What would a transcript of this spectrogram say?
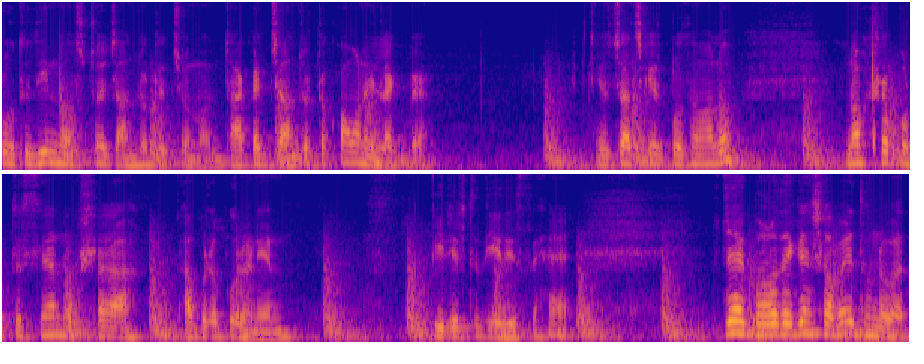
প্রতিদিন নষ্ট হয় যানজটের জন্য। ঢাকার যানজটটা কমানোই লাগবে। এই হচ্ছে আজকের প্রথম আলো। নকশা পড়তেছি না, নকশা আপুরে পড়ে নেন পিডিএফটা দিয়ে দিচ্ছে হ্যাঁ। যাই ভালো থাকেন সবাই ধন্যবাদ।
